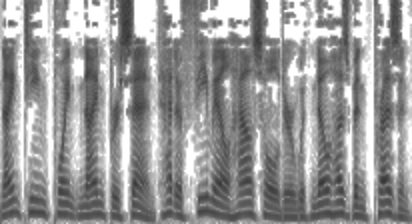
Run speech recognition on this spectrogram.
19.9% had a female household householder with no husband present,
